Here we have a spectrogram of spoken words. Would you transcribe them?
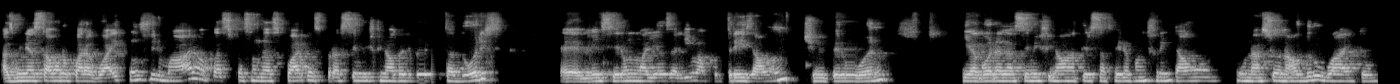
as meninas estavam no Paraguai, confirmaram a classificação das quartas para a semifinal da Libertadores. É, venceram o Alianza Lima por 3 a 1 time peruano. E agora na semifinal, na terça-feira, vão enfrentar o, o, Nacional do Uruguai. Então,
